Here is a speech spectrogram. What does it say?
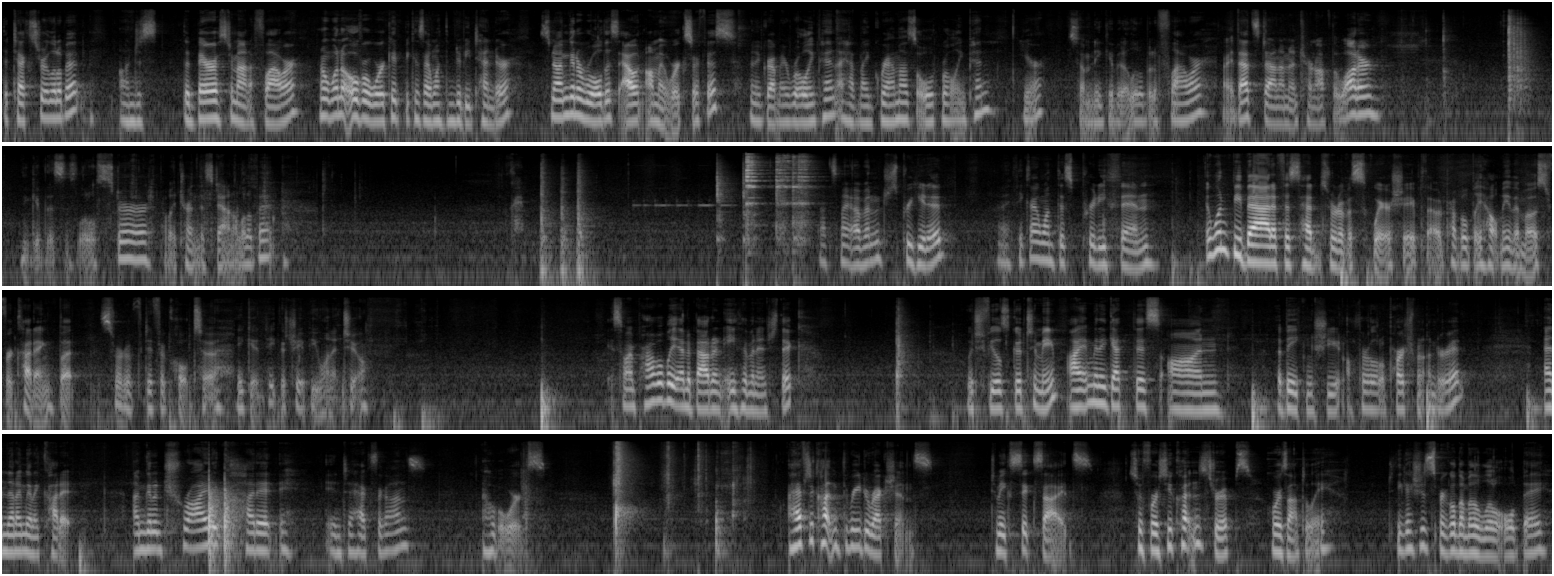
the texture a little bit on just the barest amount of flour. I don't want to overwork it because I want them to be tender. So now I'm going to roll this out on my work surface. I'm going to grab my rolling pin. I have my grandma's old rolling pin here. So I'm going to give it a little bit of flour. All right, that's done. I'm going to turn off the water. Give this a little stir. Probably turn this down a little bit. Okay. That's my oven, just preheated. And I think I want this pretty thin. It wouldn't be bad if this had sort of a square shape. That would probably help me the most for cutting, but it's sort of difficult to make it take the shape you want it to. So I'm probably at about an eighth of an inch thick, which feels good to me. I'm gonna get this on a baking sheet. I'll throw a little parchment under it, and then I'm gonna cut it. I'm gonna try to cut it into hexagons. I hope it works. I have to cut in three directions to make six sides. So first you cut in strips horizontally. Do you think I should sprinkle them with a little Old Bay?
